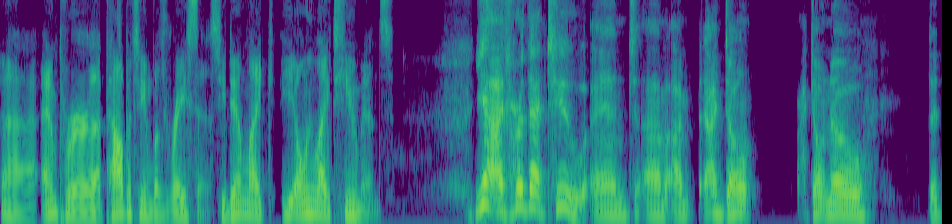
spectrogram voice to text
uh, emperor, that Palpatine, was racist. He didn't like. He only liked humans. Yeah, I've heard that too, and um, I'm I don't I don't know the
